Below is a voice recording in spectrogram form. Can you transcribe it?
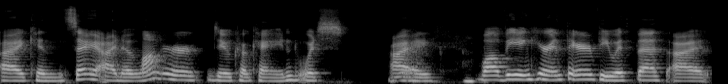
I can say I no longer do cocaine, which I, Yay. while being here in therapy with Beth, I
